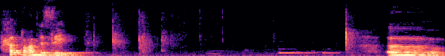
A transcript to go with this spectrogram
حالته عاملة إزاي؟ آه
